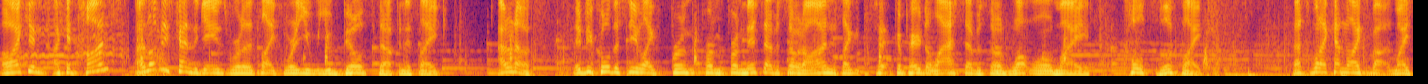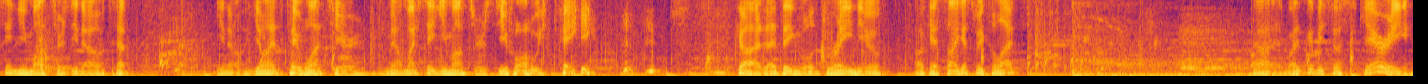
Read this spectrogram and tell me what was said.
Oh, I can I can taunt? I love these kinds of games where it's like where you you build stuff and it's like I don't know. It'd be cool to see like from from from this episode on. It's like compared to last episode, what will my cults look like? That's what I kind of liked about my singing monsters, you know. Except, you know, you only have to pay once here. My singing monsters, you always pay. God, that thing will drain you. Okay, so I guess we collect. God, why is it gonna be so scary?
